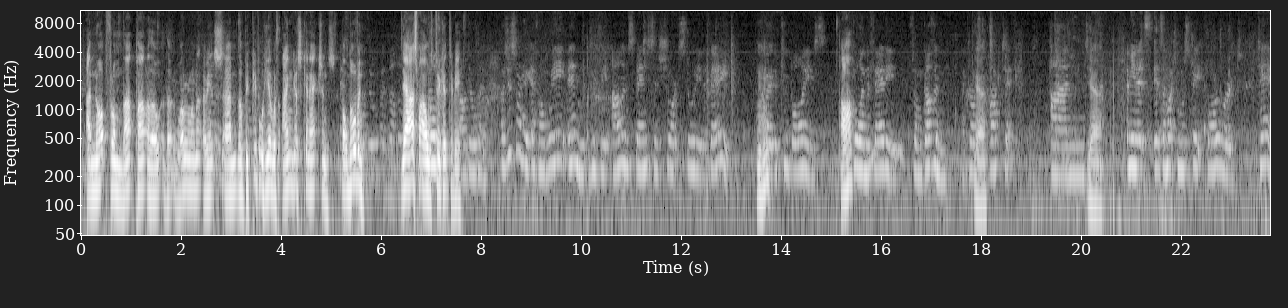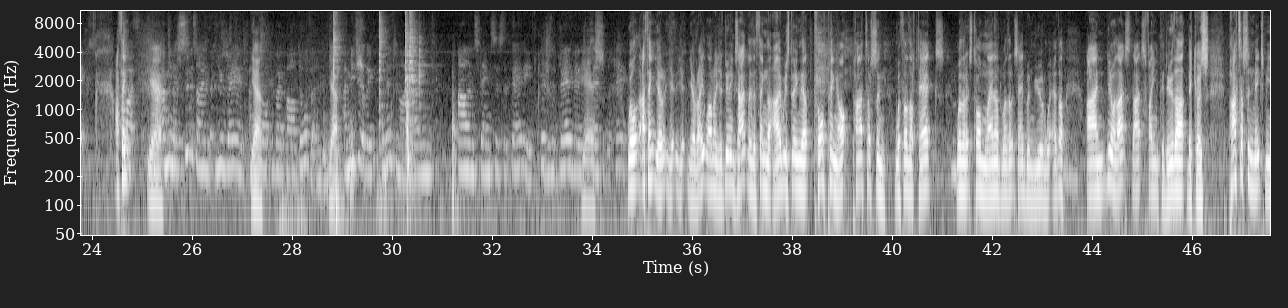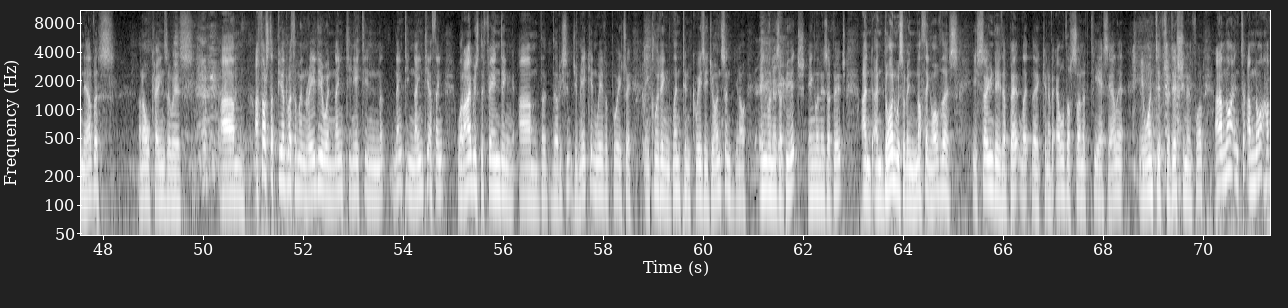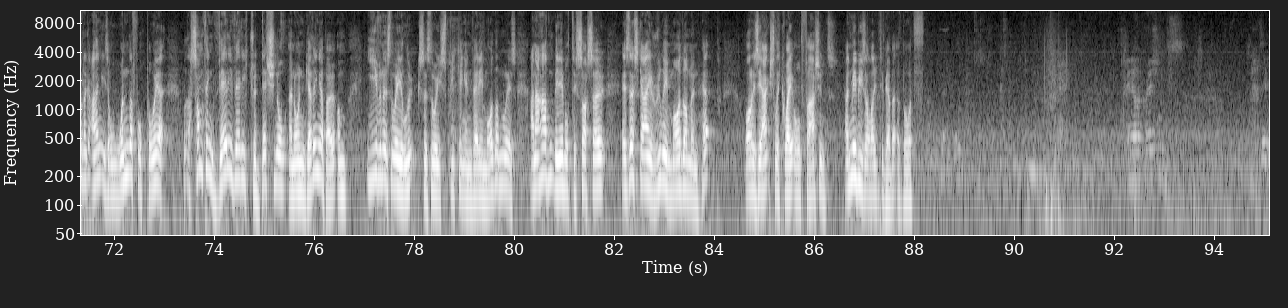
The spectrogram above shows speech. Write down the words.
I'm not from that part of the, the world. I mean, it's, um, there'll be people here with Angus connections. Baldovan. Yeah, that's what I always took it to be. Baldovan. I was just wondering if a way in would be Alan Spence's short story, The Ferry, Mhm. about the two boys Ah, who go on the ferry from Govan across Yeah. the Arctic. And yeah. I mean, it's it's a much more straightforward text. I think, But, yeah, I mean, as soon as I you read and Yeah. talked about Baldovan, yeah. immediately came into my mind Alan Spence's The Ferry, which is a very, very Yes. accessible text. Well, I think you're, you're, you're right, Lana. You're doing exactly the thing that I was doing there, propping up Paterson with other texts, whether it's Tom Leonard, whether it's Edwin Muir, whatever. And, you know, that's, that's fine to do that because Paterson makes me nervous in all kinds of ways. Um, I first appeared with him on radio in 1990, I think, where I was defending um, the, the recent Jamaican wave of poetry, including Linton Kwesi Johnson, you know, England is a bitch, England is a bitch. And, and Don was having nothing of this. He sounded a bit like the kind of elder son of T.S. Eliot. He wanted tradition and form. And I'm not, int- I'm not having a, I think he's a wonderful poet, but there's something very, very traditional and on-giving about him even as the way he looks as though he's speaking in very modern ways. And I haven't been able to suss out, is this guy really modern and hip, or is he actually quite old fashioned? And maybe he's allowed to be a bit of both. Any other questions?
